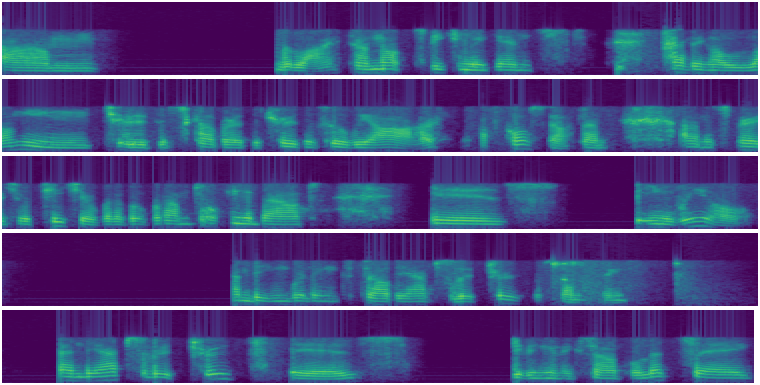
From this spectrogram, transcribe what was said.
um, the light. I'm not speaking against having a longing to discover the truth of who we are. Of course not. I'm, I'm a spiritual teacher, but, but what I'm talking about is being real and being willing to tell the absolute truth of something. And the absolute truth is giving an example, let's say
